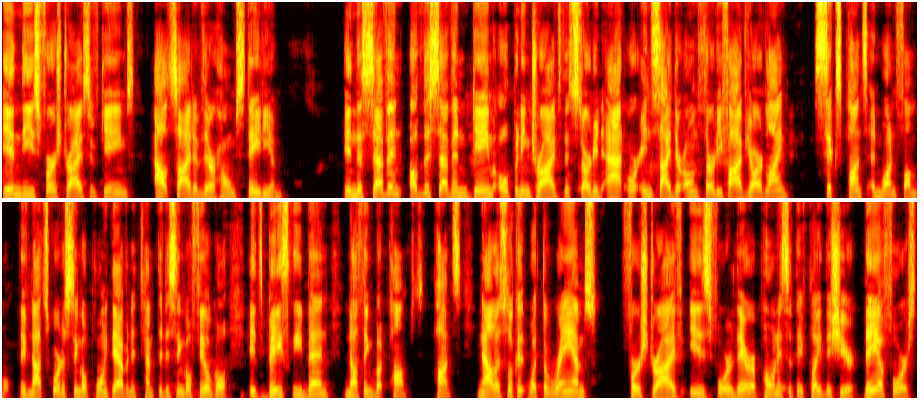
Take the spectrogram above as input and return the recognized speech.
in these first drives of games outside of their home stadium. In the seven of the seven game opening drives that started at or inside their own 35 yard line, six punts and one fumble. They've not scored a single point. They haven't attempted a single field goal. It's basically been nothing but pumps, punts. Now let's look at what the Rams first drive is for their opponents that they've played this year. They have forced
